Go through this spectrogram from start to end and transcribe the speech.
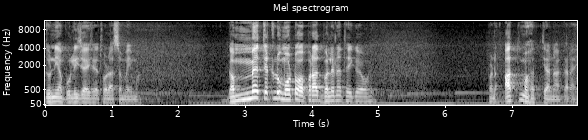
દુનિયા ભૂલી જાય છે થોડા સમયમાં. ગમે તેટલું મોટો અપરાધ ભલે ને થઈ ગયો હોય, પણ આત્મહત્યા ના કરાય.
